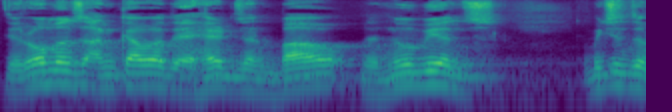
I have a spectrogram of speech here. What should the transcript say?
The Romans uncover their heads and bow. The Nubians, which is the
